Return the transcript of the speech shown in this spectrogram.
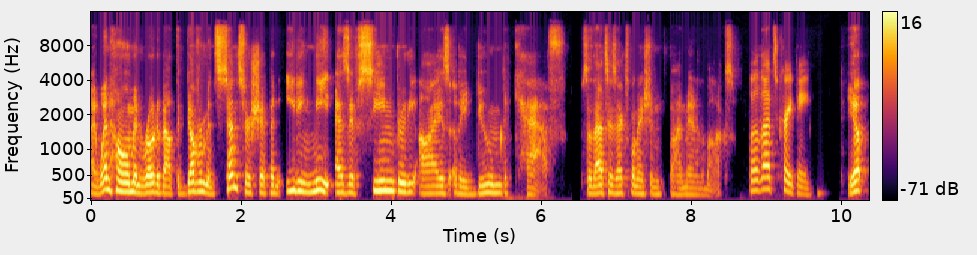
I went home and wrote about the government's censorship and eating meat as if seen through the eyes of a doomed calf. So that's his explanation behind Man in the Box. Well, that's creepy. Yep.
